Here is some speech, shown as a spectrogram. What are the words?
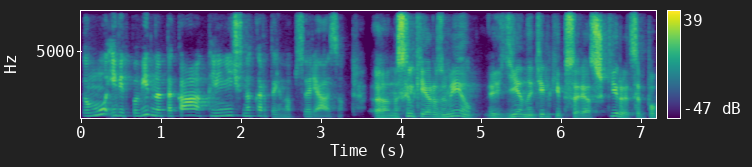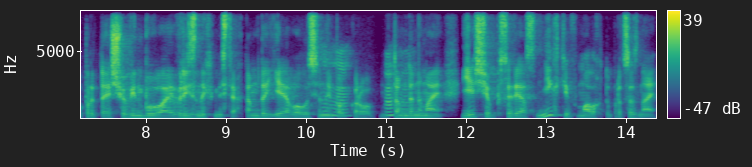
Тому і відповідна така клінічна картина псоріазу. Е, наскільки я розумію, є не тільки псоріаз шкіри, це попри те, що він буває в різних місцях, там, де є волосяний Мгм. покров, там, де немає. Є ще псоріаз нігтів, мало хто про це знає,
